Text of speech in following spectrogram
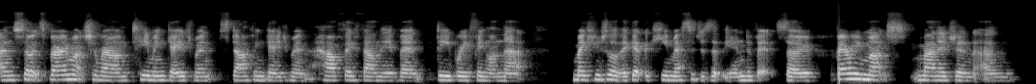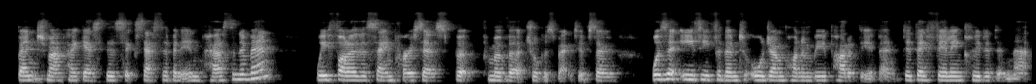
and so it's very much around team engagement, staff engagement, how have they found the event, debriefing on that making sure that they get the key messages at the end of it. So very much manage and, and benchmark, I guess, the success of an in-person event. We follow the same process, but from a virtual perspective. So was it easy for them to all jump on and be part of the event? Did they feel included in that?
